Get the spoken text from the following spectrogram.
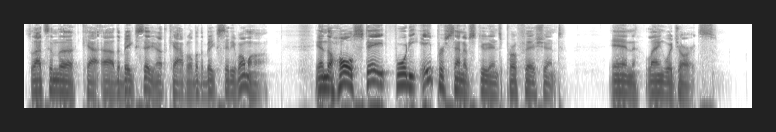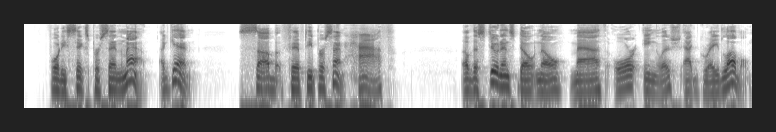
So that's in the, uh, the big city, not the capital, but the big city of Omaha. In the whole state, 48% of students proficient in language arts, 46% in math. Again, sub 50%, half of the students don't know math or English at grade level.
